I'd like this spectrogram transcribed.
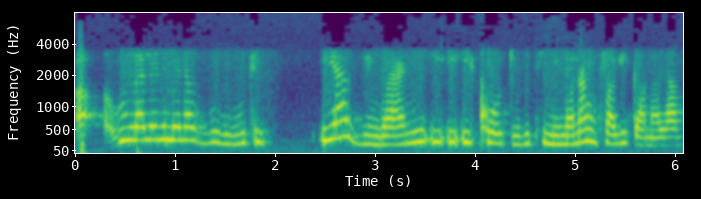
a- umlaleli kumele azibuze ukuthi iyazi ngani i- i- icode ukuthi mina nangifaka igama lami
